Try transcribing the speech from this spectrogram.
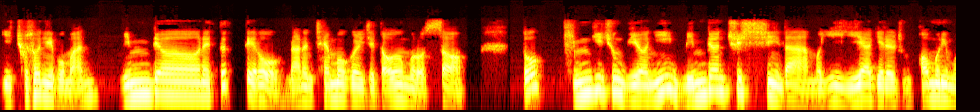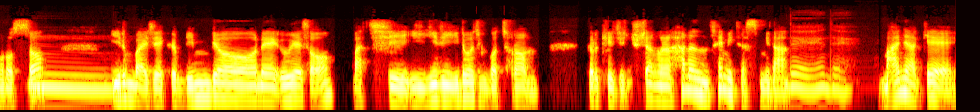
이 조선일보만 민변의 뜻대로라는 제목을 이제 넣음으로써 또 김기중 위원이 민변 출신이다 뭐 이 이야기를 좀 버무림으로써 음. 이른바 이제 그 민변에 의해서 마치 이 일이 이루어진 것처럼 그렇게 이제 주장을 하는 셈이 됐습니다. 네, 네. 만약에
